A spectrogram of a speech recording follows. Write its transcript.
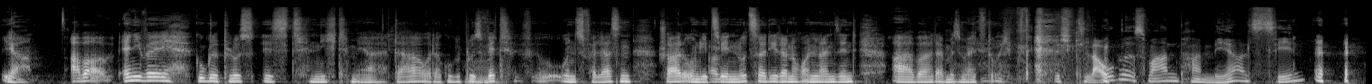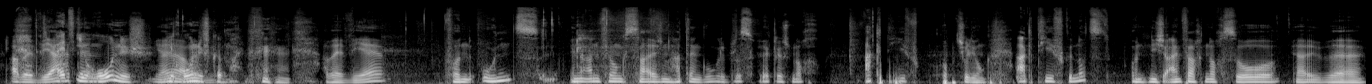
Ja, aber anyway, Google Plus ist nicht mehr da oder Google Plus mhm. wird uns verlassen. Schade um die also, zehn Nutzer, die da noch online sind, aber da müssen wir jetzt durch. Ich glaube, es waren ein paar mehr als zehn. Aber wer als ironisch, ja, ironisch aber, gemeint. Aber wer von uns in Anführungszeichen hat denn Google Plus wirklich noch aktiv, oh, Entschuldigung, aktiv genutzt und nicht einfach noch so ja, über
